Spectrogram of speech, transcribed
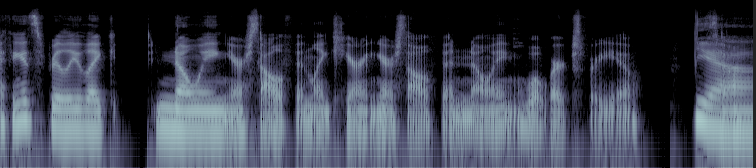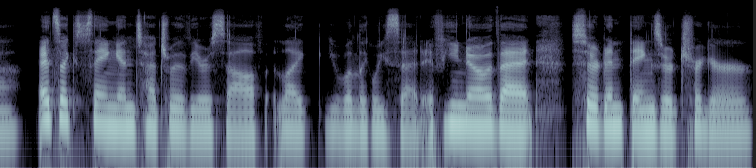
I think it's really like knowing yourself and like hearing yourself and knowing what works for you. Yeah. It's like staying in touch with yourself. Like you would, like we said, if you know that certain things are trigger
